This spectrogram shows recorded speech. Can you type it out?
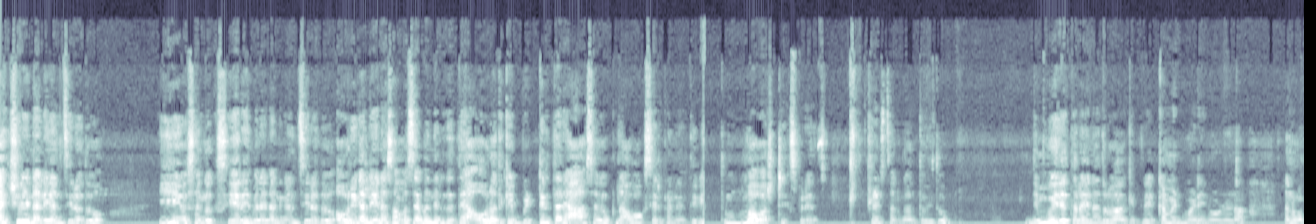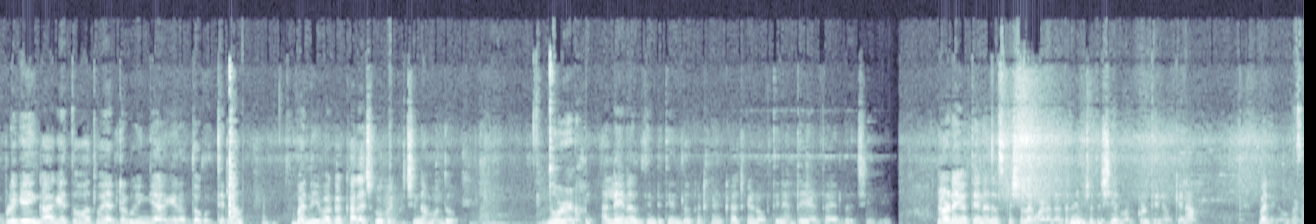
ಆಕ್ಚುಲಿ ನನಗೆ ಅನ್ಸಿರೋದು ಈ ಸಂಘಕ್ಕೆ ಸೇರಿದ ಮೇಲೆ ನನಗೆ ಅನ್ಸಿರೋದು ಅವ್ರಿಗೆ ಅಲ್ಲಿ ಏನೋ ಸಮಸ್ಯೆ ಬಂದಿರ್ತೈತೆ, ಅವ್ರು ಅದಕ್ಕೆ ಬಿಟ್ಟಿರ್ತಾರೆ, ಆ ಸಂಘಕ್ಕೆ ನಾವು ಹೋಗಿ ಸೇರ್ಕೊಂಡಿರ್ತೀವಿ. ತುಂಬಾ ವರ್ಸ್ಟ್ ಎಕ್ಸ್ಪೀರಿಯನ್ಸ್ ಫ್ರೆಂಡ್ಸ್ ನನಗಂತೂ ಇದು. ನಿಮಗೂ ಇದೇ ಥರ ಏನಾದರೂ ಆಗಿದ್ರೆ ಕಮೆಂಟ್ ಮಾಡಿ ನೋಡೋಣ. ನನಗೊಬ್ಳಿಗೆ ಹಿಂಗೆ ಆಗೈತೋ ಅಥವಾ ಎಲ್ರಿಗೂ ಹಿಂಗೆ ಆಗಿರುತ್ತೋ ಗೊತ್ತಿಲ್ಲ. ಬನ್ನಿ ಇವಾಗ ಕಾಲೇಜ್ಗೆ ಹೋಗ್ಬೇಕು ಚಿನ್ನ ಮುಂದು. ನೋಡೋಣ. ಅಲ್ಲೇ ಏನಾದರೂ ತಿಂಡಿ ತಿಂದು ಕಟ್ಕೊಂಡು ಕಟ್ಕೊಂಡು ಹೋಗ್ತೀನಿ ಅಂತ ಹೇಳ್ತಾ ಇದ್ಲು ಚಿನ್ನಿ. ನೋಡೋಣ ಇವತ್ತೇನಾದರೂ ಸ್ಪೆಷಲ್ ಆಗಿ ಮಾಡೋದಾದ್ರೆ ನಿಮ್ಮ ಜೊತೆ ಶೇರ್ ಮಾಡ್ಕೊಳ್ತೀನಿ ಓಕೆನಾ ಬನ್ನಿ ಹೋಗೋಣ.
